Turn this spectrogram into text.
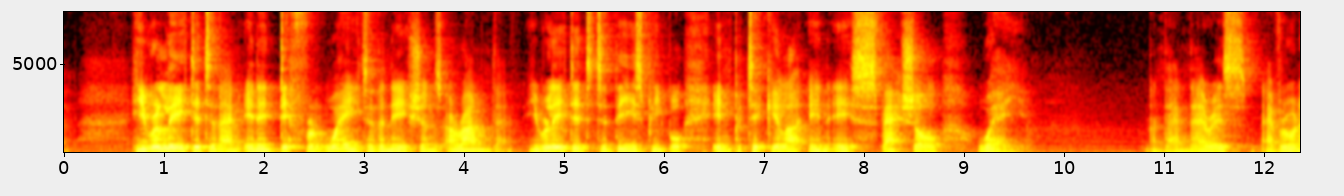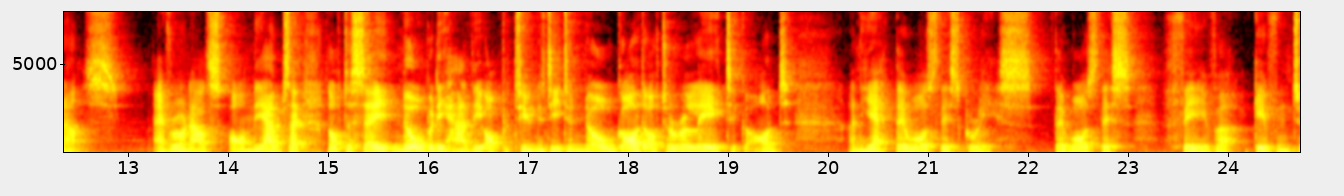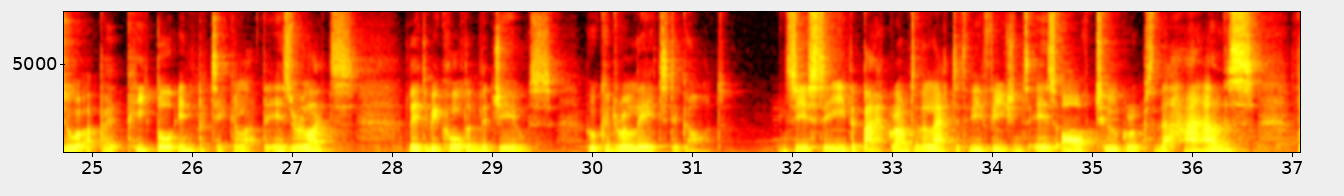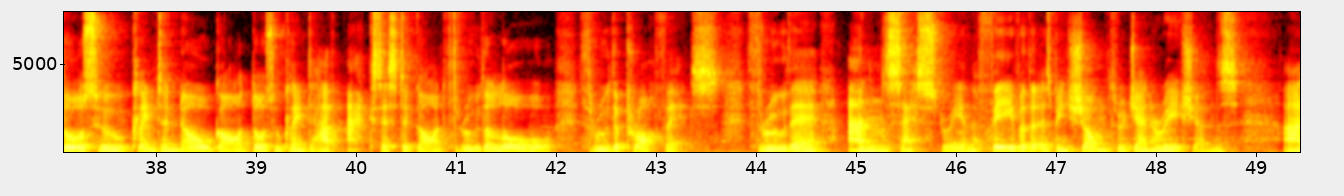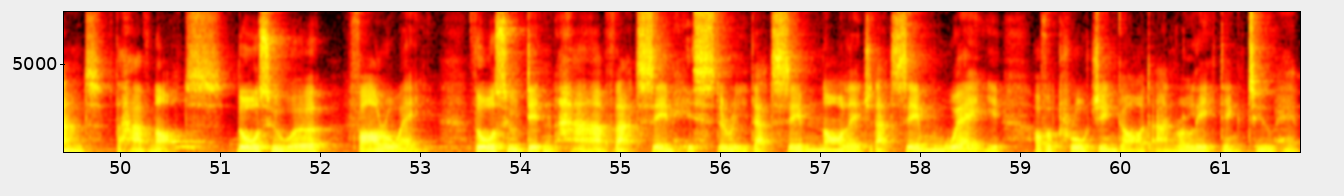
He related to them in a different way to the nations around them. He related to these people in particular in a special way. And then there is everyone else. Everyone else on the outside. Not to say nobody had the opportunity to know God or to relate to God, and yet there was this grace. There was this favour given to a people in particular, the Israelites, later we called them the Jews, who could relate to God. So you see, the background to the letter to the Ephesians is of two groups the haves, those who claim to know God, those who claim to have access to God through the law, through the prophets, through their ancestry and the favour that has been shown through generations, and the have nots, those who were far away, those who didn't have that same history, that same knowledge, that same way of approaching God and relating to Him.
